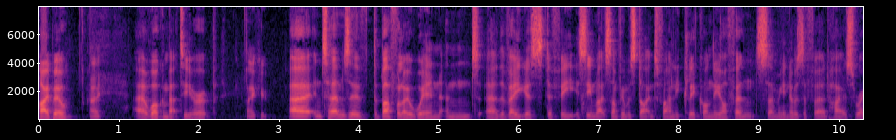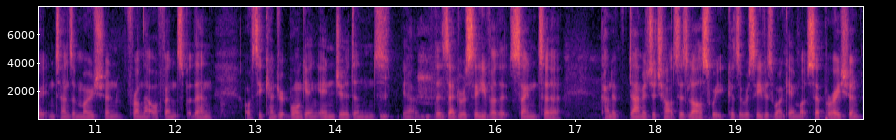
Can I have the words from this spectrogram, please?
Hi, Bill. Hi. Uh, welcome back to Europe. Thank you. Uh, in terms of the Buffalo win and uh, the Vegas defeat, it seemed like something was starting to finally click on the offense. I mean, it was the third highest rate in terms of motion from that offense, but then obviously Kendrick Bourne getting injured and you know the Z receiver that seemed to kind of damage the chances last week because the receivers weren't getting much separation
